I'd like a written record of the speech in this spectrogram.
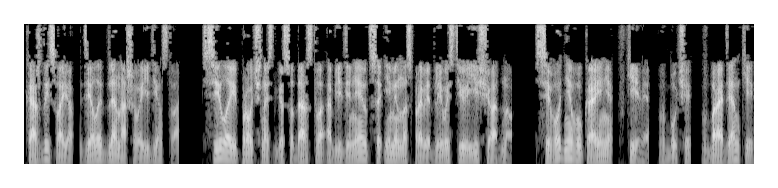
каждый свое, делать для нашего единства. Сила и прочность государства объединяются именно справедливостью и еще одно. Сегодня в Украине, в Киеве, в Буче, в Бородянке,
